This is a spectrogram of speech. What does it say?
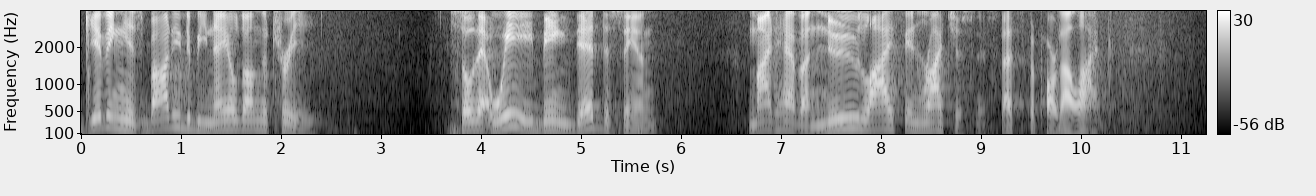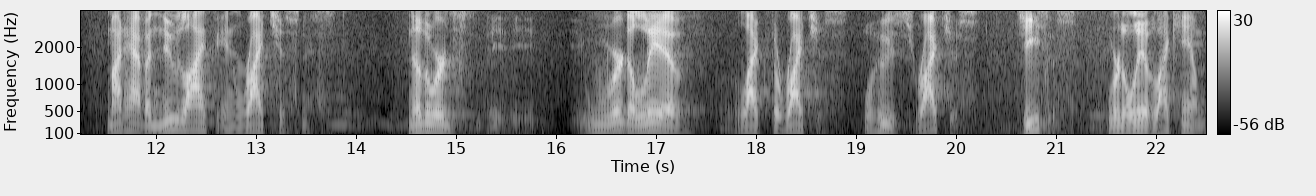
giving His body to be nailed on the tree, so that we, being dead to sin, might have a new life in righteousness. That's the part I like. Might have a new life in righteousness. In other words, we're to live like the righteous. Well, who's righteous? Jesus. We're to live like him.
